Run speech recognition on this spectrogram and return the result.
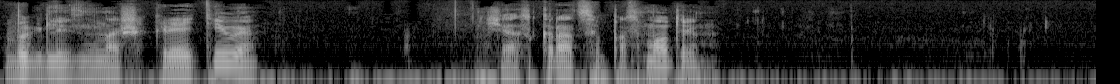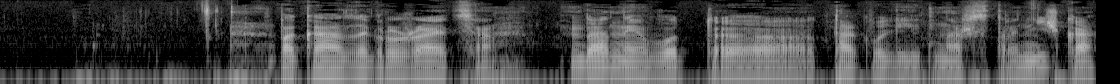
выглядели наши креативы, Сейчас вкратце посмотрим. Пока загружаются данные, вот э, так выглядит наша страничка.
